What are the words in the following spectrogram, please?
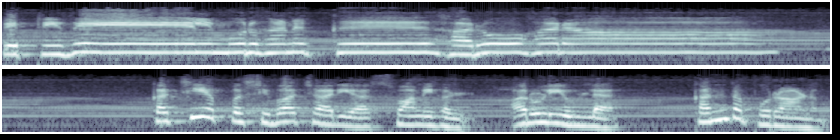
வெற்றிவேல் முருகனுக்கு ஹரோஹரா. கச்சியப்ப சிவாச்சாரியார் சுவாமிகள் அருளியுள்ள கந்த புராணம்.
